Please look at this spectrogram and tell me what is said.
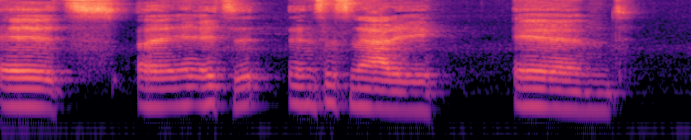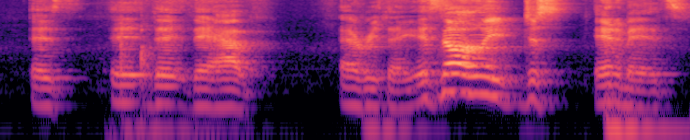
it's uh, it's in Cincinnati, and it's it, they they have everything. It's not only just anime; it's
